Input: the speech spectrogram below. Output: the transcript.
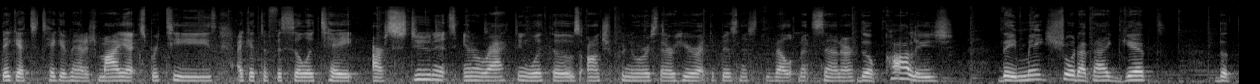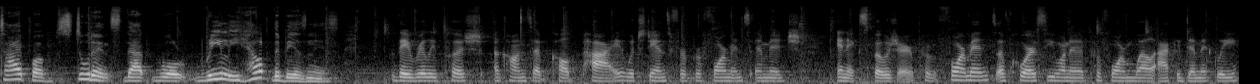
they get to take advantage of my expertise. I get to facilitate our students interacting with those entrepreneurs that are here at the Business Development Center. The college, they make sure that I get the type of students that will really help the business they really push a concept called PIE, which stands for Performance, Image, and Exposure. Performance, of course, you want to perform well academically.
